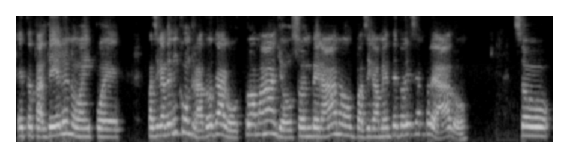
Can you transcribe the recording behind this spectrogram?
Estatal de Illinois, pues básicamente mi contrato de agosto a mayo, o en verano básicamente estoy desempleado. So,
